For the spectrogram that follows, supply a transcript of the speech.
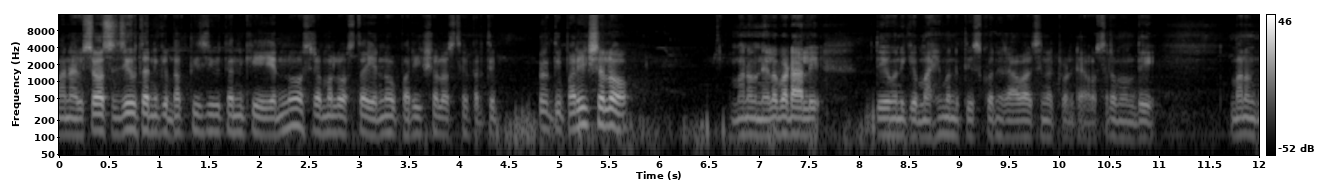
మన విశ్వాస జీవితానికి భక్తి జీవితానికి ఎన్నో శ్రమలు వస్తాయి ఎన్నో పరీక్షలు వస్తాయి. ప్రతి ప్రతి పరీక్షలో మనం నిలబడాలి. దేవునికి మహిమను తీసుకొని రావాల్సినటువంటి అవసరం ఉంది. మనం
